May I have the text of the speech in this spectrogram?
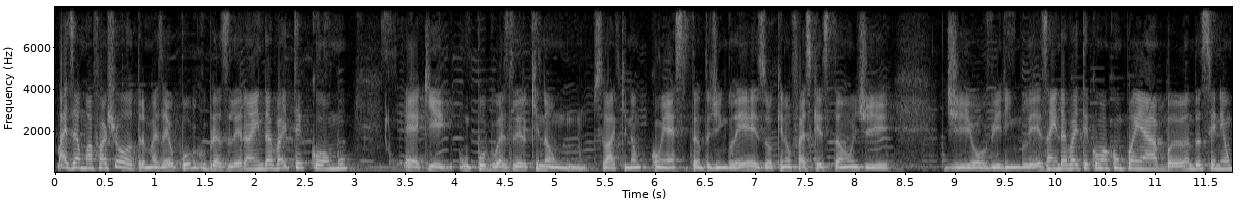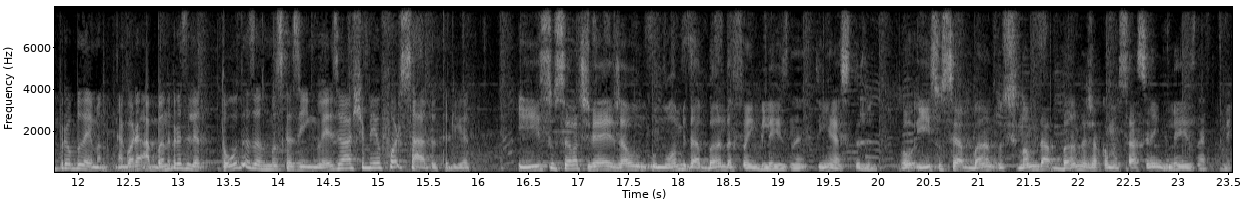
mas é uma faixa ou outra. Mas aí o público brasileiro ainda vai ter como. É que um público brasileiro que não, sei lá, que não conhece tanto de inglês ou que não faz questão de de ouvir inglês, ainda vai ter como acompanhar a banda sem nenhum problema. Agora, a banda brasileira, todas as músicas em inglês, eu acho meio forçado, tá ligado? E isso se ela tiver já o, o nome da banda foi em inglês, né? Tem essa também. Ou isso se a banda, se o nome da banda já começar a ser em inglês, né? Também.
